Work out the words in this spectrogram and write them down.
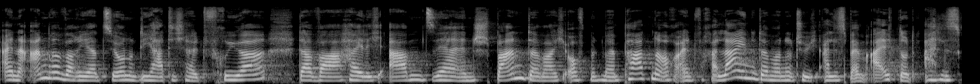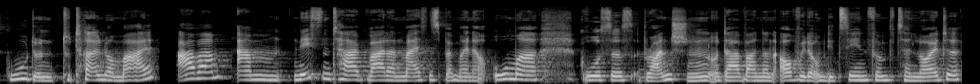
Eine andere Variation, und die hatte ich halt früher, da war Heiligabend sehr entspannt, da war ich oft mit meinem Partner auch einfach alleine, da war natürlich alles beim Alten und alles gut und total normal. Aber am nächsten Tag war dann meistens bei meiner Oma großes Brunchen und da waren dann auch wieder um die 10, 15 Leute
